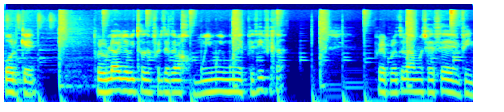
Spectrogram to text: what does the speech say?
Porque, por un lado, yo he visto de ofertas de trabajo muy, muy, muy específicas, pero por otro lado, muchas veces, en fin,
